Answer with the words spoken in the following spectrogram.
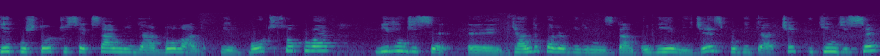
470-480 milyar dolarlık bir borç stoku var. Birincisi e, kendi para birimimizden ödeyemeyeceğiz. Bu bir gerçek. İkincisi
